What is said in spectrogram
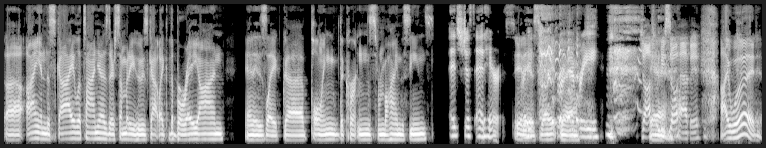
uh, eye in the sky, Latanya? Is there somebody who's got like the beret on and is like uh, pulling the curtains from behind the scenes? It's just Ed Harris. It right? is, right? For Yeah. every Josh would be so happy. I would.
